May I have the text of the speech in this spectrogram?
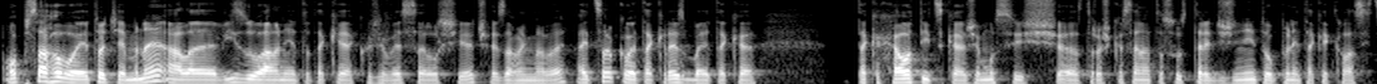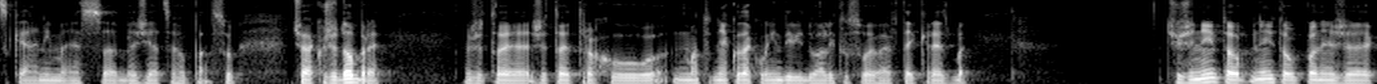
obsahovo je to temné, ale vizuálne je to také akože veselšie, čo je zaujímavé. Aj celkové tá kresba je taká, taká chaotická, že musíš e, troška sa na to sústrediť, že nie je to úplne také klasické anime z bežiaceho pásu, čo je akože dobre, že to je, že to je trochu, má tu nejakú takú individualitu svoju aj v tej kresbe. Čiže nie je to, nie je to úplne, že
